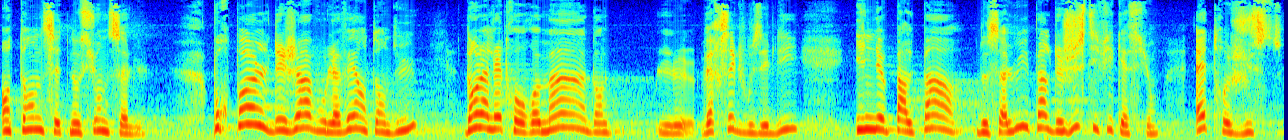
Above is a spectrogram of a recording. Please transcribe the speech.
entendent cette notion de salut. Pour Paul, déjà, vous l'avez entendu, dans la lettre aux Romains, dans le verset que je vous ai dit, il ne parle pas de salut, il parle de justification, être juste.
